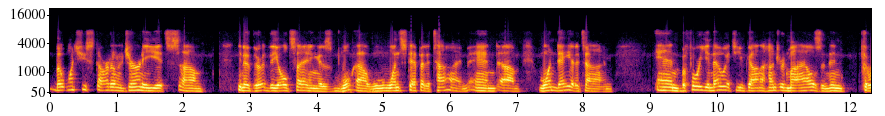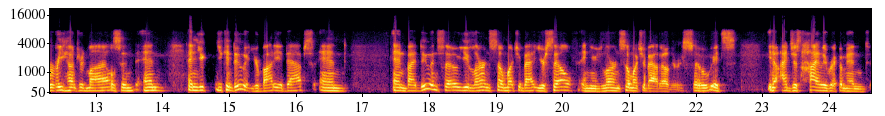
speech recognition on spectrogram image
but once you start on a journey, it's um, you know the the old saying is uh, one step at a time and um, one day at a time, and before you know it, you've gone 100 miles and then 300 miles, and and and you you can do it. Your body adapts and and by doing so you learn so much about yourself and you learn so much about others. So it's you know i just highly recommend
